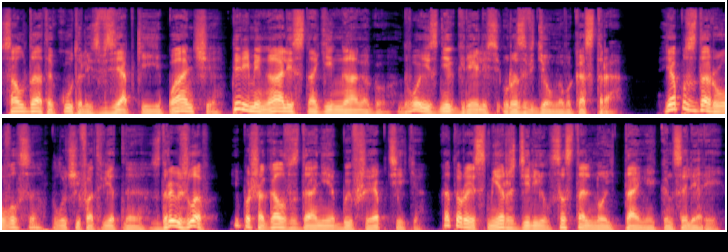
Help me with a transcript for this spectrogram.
Солдаты кутались в зябкие япанчи, переминались с ноги на ногу, двое из них грелись у разведенного костра. Я поздоровался, получив ответное «Здравия желав!» и пошагал в здание бывшей аптеки, которое СМЕРШ делил с остальной тайной канцелярией.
